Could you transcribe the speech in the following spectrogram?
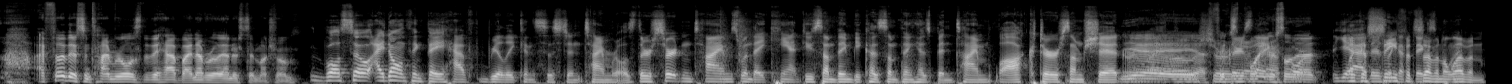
I feel like there's some time rules that they have, but I never really understood much of them. Well, so I don't think they have really consistent time rules. There's certain times when they can't do something because something has been time locked or some shit. or Yeah, yeah, like- yeah. Oh, sure. Fixed There's point like or something or- like yeah, like a safe like a at fixed 7-Eleven.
